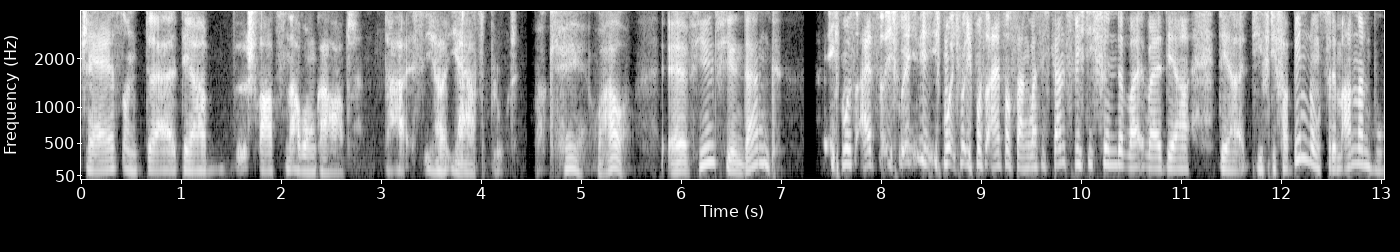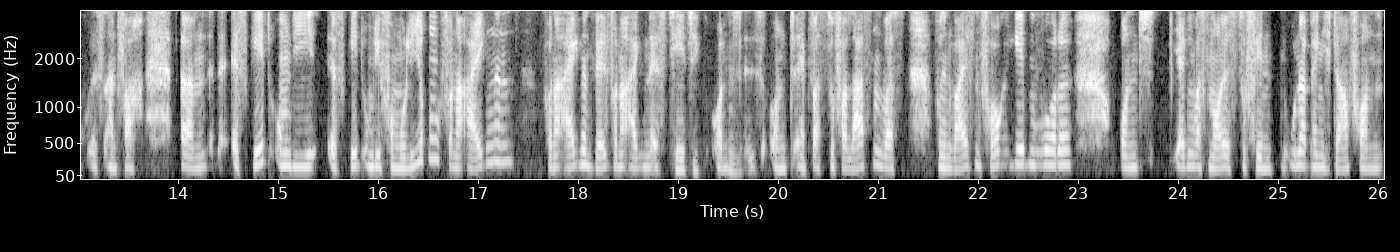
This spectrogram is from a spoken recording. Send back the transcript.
Jazz und der, der schwarzen Avantgarde. Da ist ihr, ihr Herzblut. Okay, wow. Äh, vielen, vielen Dank ich muss einfach, ich, ich, ich, ich muss einfach sagen, was ich ganz wichtig finde, weil, weil der, der, die, die Verbindung zu dem anderen Buch ist einfach, ähm, es geht um die, es geht um die Formulierung von einer eigenen, von einer eigenen Welt, von einer eigenen Ästhetik und, mhm. und etwas zu verlassen, was von den Weißen vorgegeben wurde und irgendwas Neues zu finden, unabhängig davon,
